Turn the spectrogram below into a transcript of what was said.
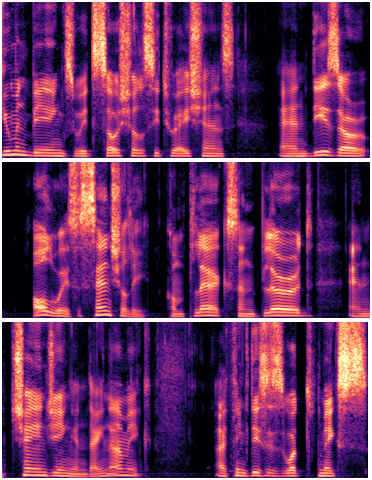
human beings, with social situations, and these are always essentially complex and blurred and changing and dynamic. I think this is what makes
